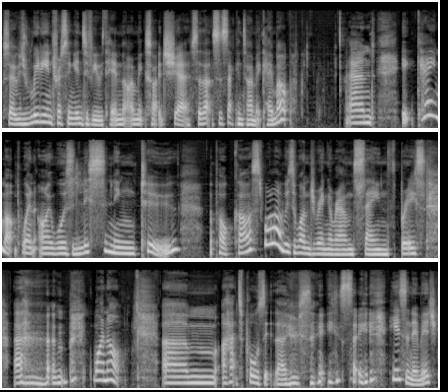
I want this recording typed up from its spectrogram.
So it was a really interesting interview with him that I'm excited to share. So that's the second time it came up. And it came up when I was listening to a podcast while I was wandering around Sainsbury's. Um, why not? Um, I had to pause it though. So, so here's an image.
